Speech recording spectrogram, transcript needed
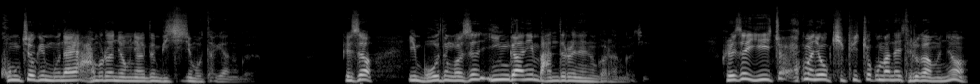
공적인 문화에 아무런 영향도 미치지 못하게 하는 거예요. 그래서 이 모든 것은 인간이 만들어내는 거라는 거지. 그래서 이 조그만 요 깊이 조그만에 들어가면요.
